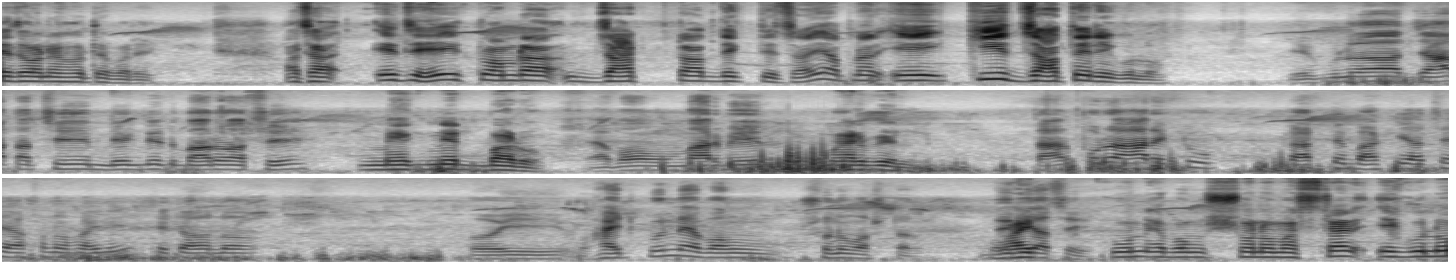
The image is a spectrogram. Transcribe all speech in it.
এ ধরনের হতে পারে। আচ্ছা এই যে একটু আমরা জাতটা দেখতে চাই আপনার এই কি জাতের এগুলো? এগুলো জাত আছে ম্যাগনেট বারো আছে। ম্যাগনেট বারো। এবং মার্বেল। মার্বেল। তারপরে আর একটু কাটতে বাকি আছে এখনও হয়নি। সেটা হলো ওই হোয়াইট কুন এবং সোনো মাস্টার। দেরি আছে। কোন এবং সোনো মাস্টার এগুলো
